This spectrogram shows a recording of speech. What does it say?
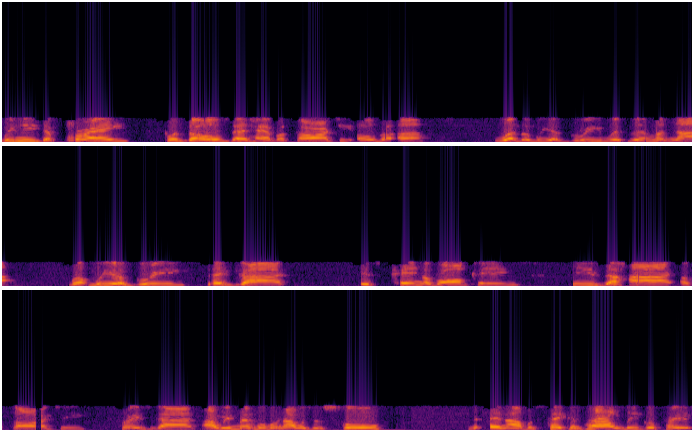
We need to pray for those that have authority over us, whether we agree with them or not. But we agree that God is King of all kings He's the high authority. Praise God. I remember when I was in school and I was taking paralegal, praise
